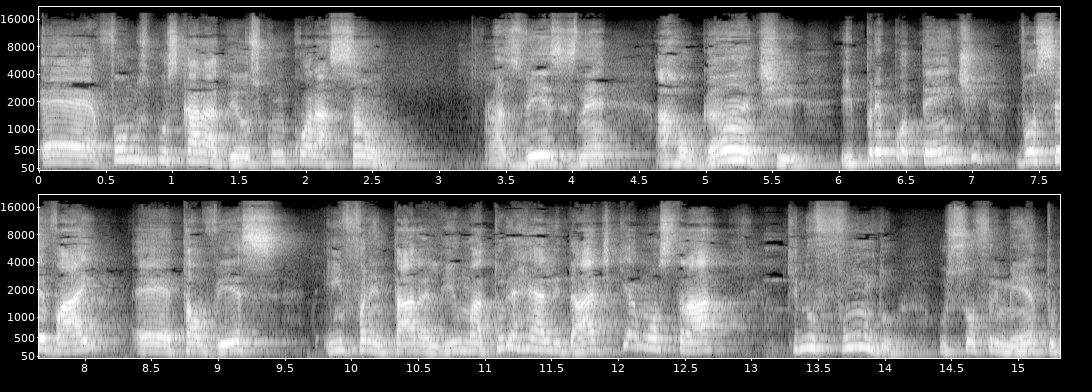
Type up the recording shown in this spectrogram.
é, formos buscar a Deus com o coração, às vezes, né, arrogante e prepotente, você vai é, talvez enfrentar ali uma dura realidade que é mostrar que no fundo o sofrimento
